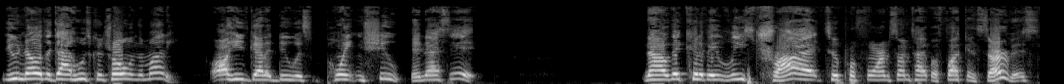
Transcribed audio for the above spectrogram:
You know the guy who's controlling the money. All he's got to do is point and shoot, and that's it. Now, they could have at least tried to perform some type of fucking service,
